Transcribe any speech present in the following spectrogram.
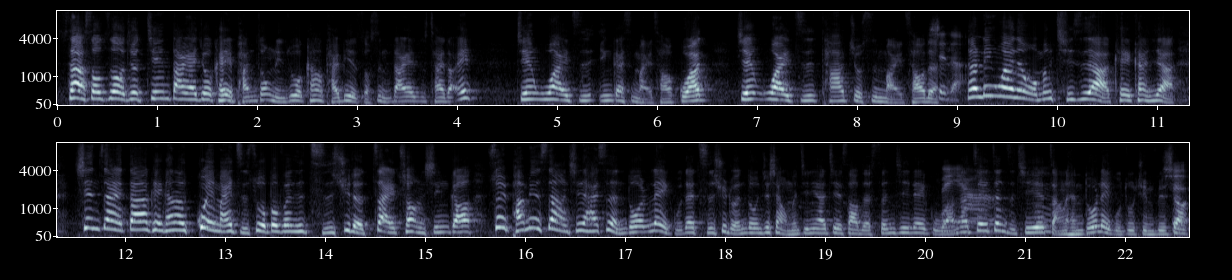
下收之后，就今天大概就可以盘中，你如果看到台币的走势，你大概就猜到，哎，今天外资应该是买超。果然。今天外资它就是买超的。是的。那另外呢，我们其实啊可以看一下，现在大家可以看到贵买指数的部分是持续的再创新高，所以盘面上其实还是很多类股在持续轮动，就像我们今天要介绍的生技类股啊，那这一阵子其实也涨了很多类股族群，比如像。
